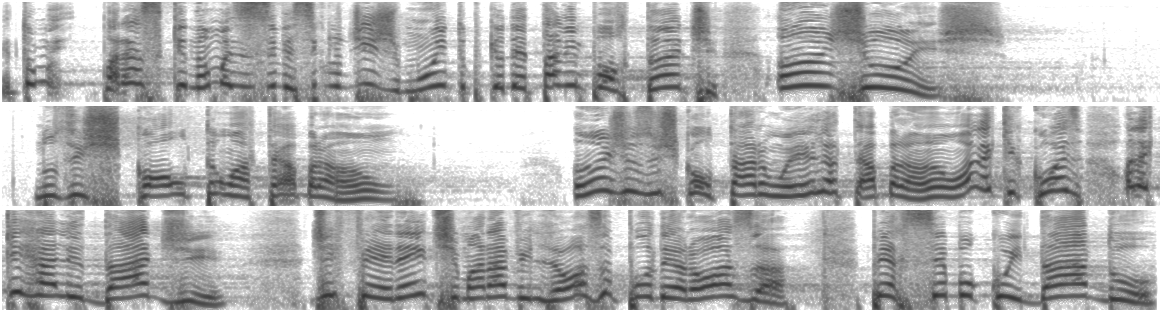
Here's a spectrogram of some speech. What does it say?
Então, parece que não, mas esse versículo diz muito, porque o detalhe importante: anjos nos escoltam até Abraão. Anjos escoltaram ele até Abraão. Olha que coisa, olha que realidade diferente, maravilhosa, poderosa. Perceba o cuidado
